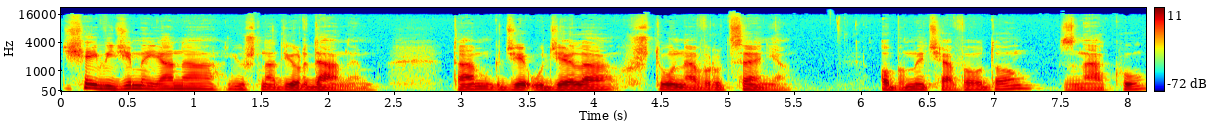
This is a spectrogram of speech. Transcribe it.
Dzisiaj widzimy Jana już nad Jordanem, tam gdzie udziela chrztu nawrócenia, obmycia wodą, znaku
